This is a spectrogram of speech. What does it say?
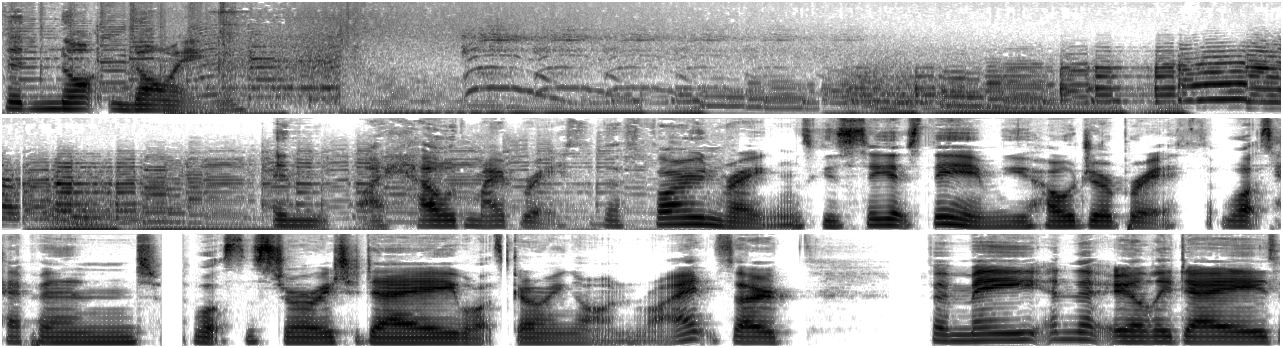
the not knowing. And I held my breath. The phone rings. You see it's them. You hold your breath. What's happened? What's the story today? What's going on? Right. So for me in the early days,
